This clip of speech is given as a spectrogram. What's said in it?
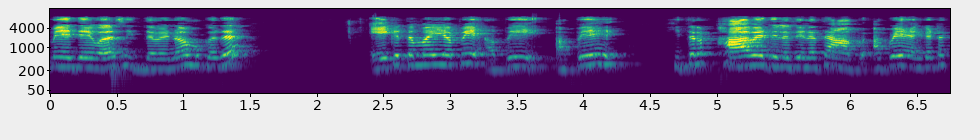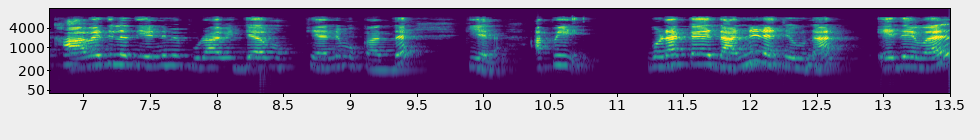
මේ දේවල් සිද්ධ වෙනවා. මොකද ඒක තමයි අපේ අපේ අපේ හිතට කාවැදිලා තියෙන නැත්නම් අපේ ඇඟට කාවැදිලා තියෙන්නේ මේ පුරාවිද්‍යාව කියන්නේ මොකද්ද කියලා. අපි ගොඩක් අය දන්නේ නැති වුණත් ඒ දේවල්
